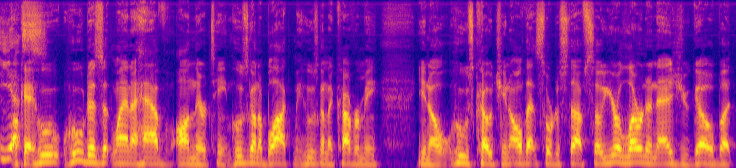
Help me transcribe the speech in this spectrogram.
Yes. Okay. Who who does Atlanta have on their team? Who's going to block me? Who's going to cover me? You know, who's coaching? All that sort of stuff. So you're learning as you go, but.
